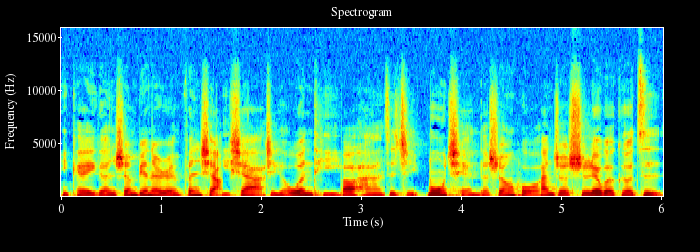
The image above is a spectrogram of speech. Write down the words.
你可以跟身边的人分享以下几个问题，包含自己目前的生活和这十六个格子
